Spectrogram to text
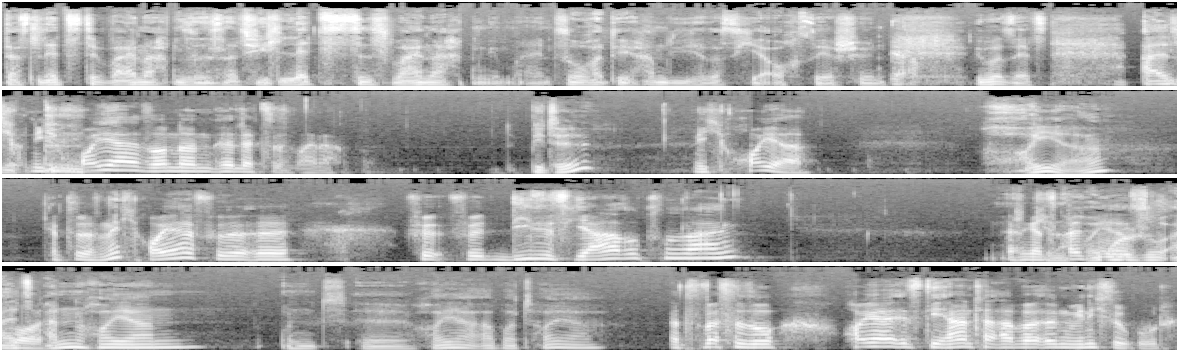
das letzte Weihnachten, sondern es ist natürlich letztes Weihnachten gemeint. So hat, haben die das hier auch sehr schön ja. übersetzt. Also nicht, nicht heuer, sondern äh, letztes Weihnachten. Bitte? Nicht heuer. Heuer? Kennst du das nicht? Heuer für, äh, für, für dieses Jahr sozusagen? Ich ganz heuer so als Anheuern und äh, heuer aber teuer. Also weißt du so, heuer ist die Ernte aber irgendwie nicht so gut.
